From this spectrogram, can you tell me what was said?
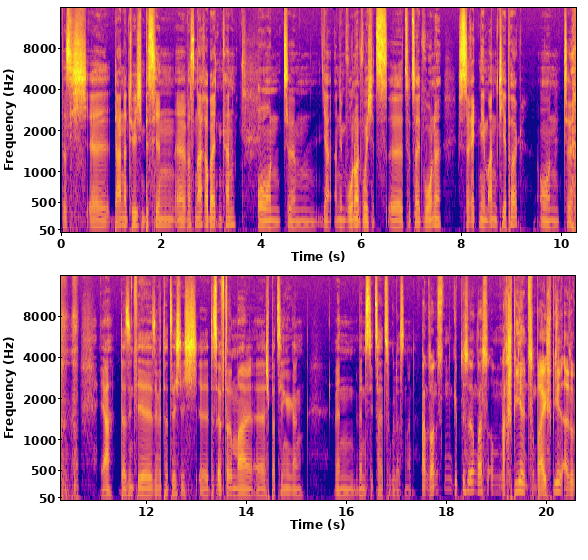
dass ich äh, da natürlich ein bisschen äh, was nacharbeiten kann. Und ähm, ja, an dem Wohnort, wo ich jetzt äh, zurzeit wohne, ist direkt nebenan ein Tierpark. Und äh, ja, da sind wir, sind wir tatsächlich äh, des Öfteren mal spazieren gegangen wenn, wenn es die Zeit zugelassen hat. Ansonsten gibt es irgendwas um nach Spielen zum Beispiel. Also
